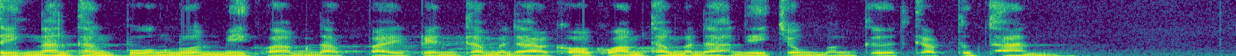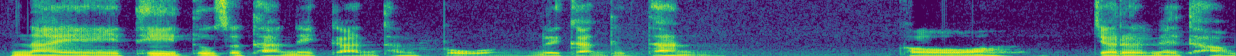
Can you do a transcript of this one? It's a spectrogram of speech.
สิ่งนั้นทั้งปวงล้วนมีความดับไปเป็นธรรมดา ขอความธรรมดานี้จงบังเกิดกับทุกท่าน ในที่ทุกสถานในการทั้งปวงด้วยกันทุกท่าน ขอ เจริญในธรรม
